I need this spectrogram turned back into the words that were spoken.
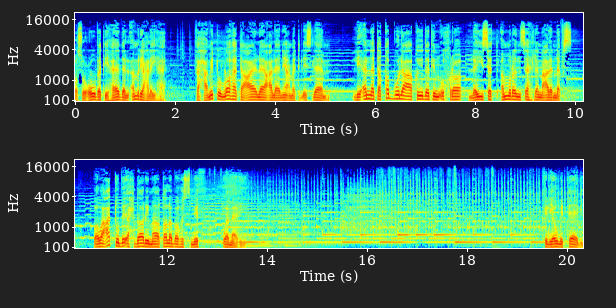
وصعوبة هذا الأمر عليها. فحمدت الله تعالى على نعمة الإسلام لأن تقبل عقيدة أخرى ليست امرا سهلا على النفس. ووعدت بإحضار ما طلبه سميث وماري. في اليوم التالي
